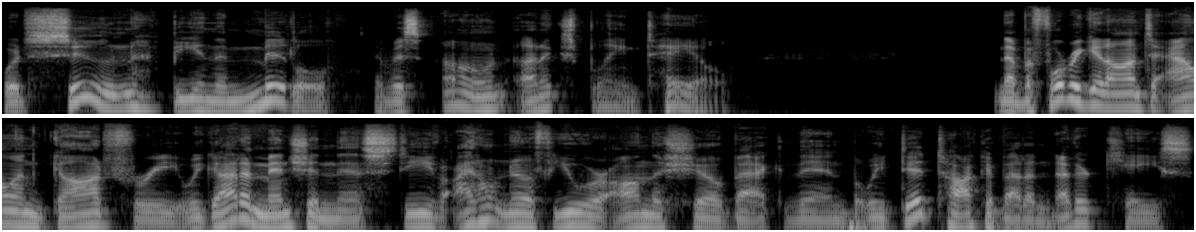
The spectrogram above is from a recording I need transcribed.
would soon be in the middle of his own unexplained tale. Now, before we get on to Alan Godfrey, we got to mention this. Steve, I don't know if you were on the show back then, but we did talk about another case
